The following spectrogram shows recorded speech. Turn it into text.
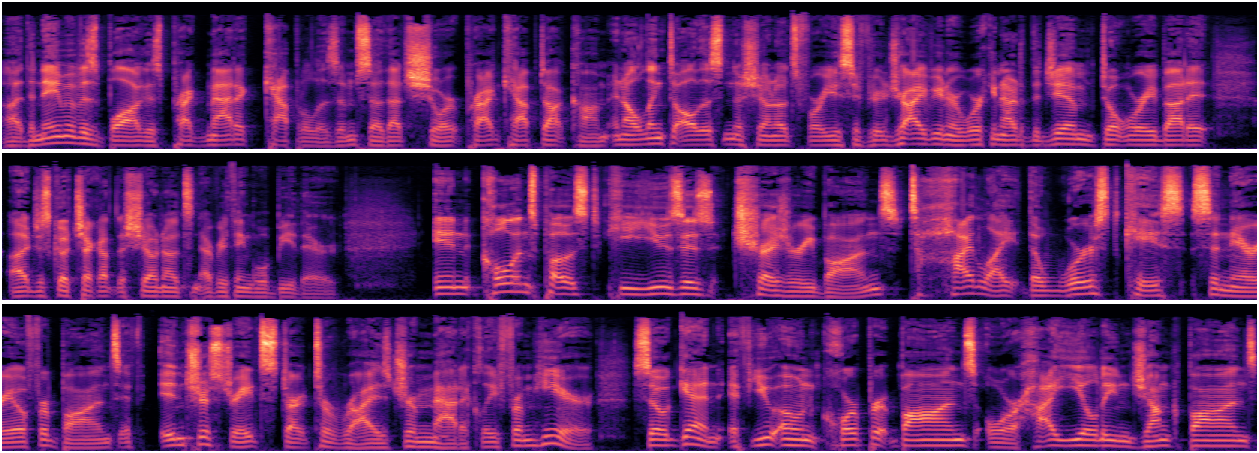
Uh, the name of his blog is Pragmatic Capitalism, so that's short, pragcap.com. And I'll link to all this in the show notes for you. So, if you're driving or working out at the gym, don't worry about it. Uh, just go check out the show notes, and everything will be there. In Cullen's post, he uses treasury bonds to highlight the worst case scenario for bonds if interest rates start to rise dramatically from here. So, again, if you own corporate bonds or high yielding junk bonds,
